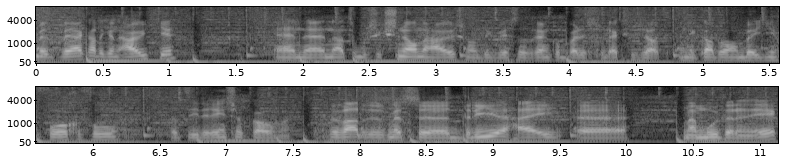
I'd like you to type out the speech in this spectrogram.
Met werk had ik een uitje. En eh, nou, toen moest ik snel naar huis, want ik wist dat Renko bij de selectie zat. En ik had al een beetje een voorgevoel dat hij erin zou komen. We waren dus met z'n drieën, hij, eh, mijn moeder en ik.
